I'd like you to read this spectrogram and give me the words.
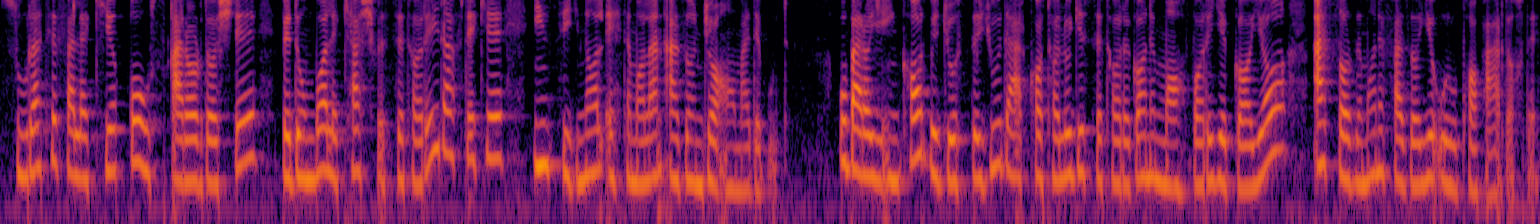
صورت فلکی قوس قرار داشته به دنبال کشف ستاره ای رفته که این سیگنال احتمالا از آنجا آمده بود. او برای این کار به جستجو در کاتالوگ ستارگان ماهواره گایا از سازمان فضایی اروپا پرداخته.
